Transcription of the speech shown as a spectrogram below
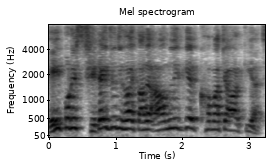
এই পরিস্থিতি, সেটাই যদি হয়, তাহলে আওয়ামী লীগের ক্ষমা চাওয়ার কি আছে?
